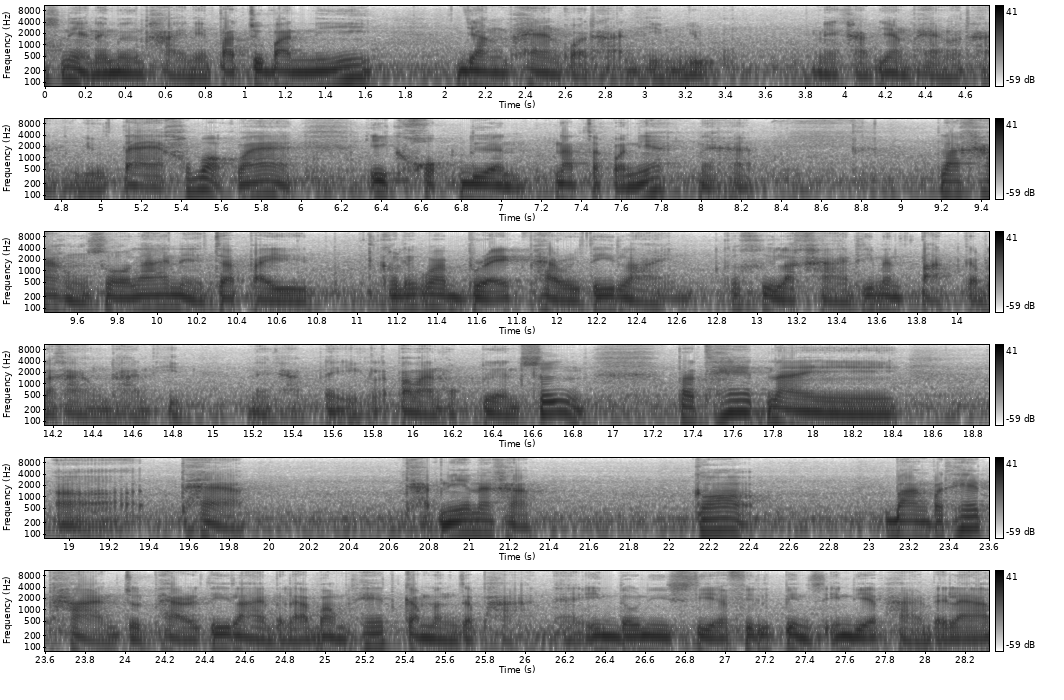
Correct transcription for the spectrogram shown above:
สเนี่ยในเมืองไทยเนี่ยปัจจุบันนี้ยังแพงกว่าฐานหินอยู่นะครับยังแพงกว่าฐานหินอยู่ แต่เขาบอกว่าอีก 6 เดือนนับจากวันนี้นะฮะ ราคาของโซล่าเนี่ยจะไปเขาเรียกว่า break parity line ก็คือราคาที่มันตัดกับราคาของถ่านหินนะครับในอีกประมาณ 6 เดือน ซึ่งประเทศในแถบแถบนี้นะครับ ก็บางประเทศผ่านจุด parity line ไปแล้ว บางประเทศกำลังจะผ่านนะอินโดนีเซีย ฟิลิปปินส์ อินเดียผ่านไปแล้ว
